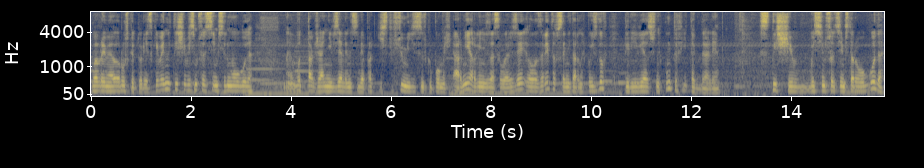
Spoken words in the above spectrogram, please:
во время русско-турецкой войны 1877 года. Вот также они взяли на себя практически всю медицинскую помощь армии, организации лазаретов, санитарных поездов, перевязочных пунктов и так далее. С 1872 года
